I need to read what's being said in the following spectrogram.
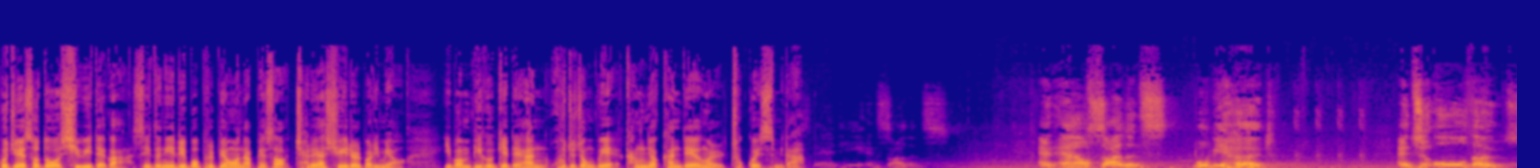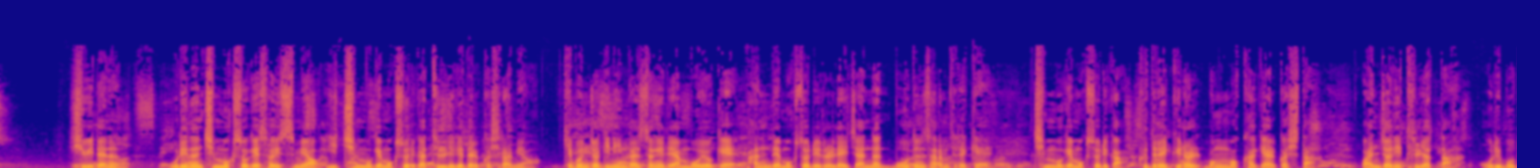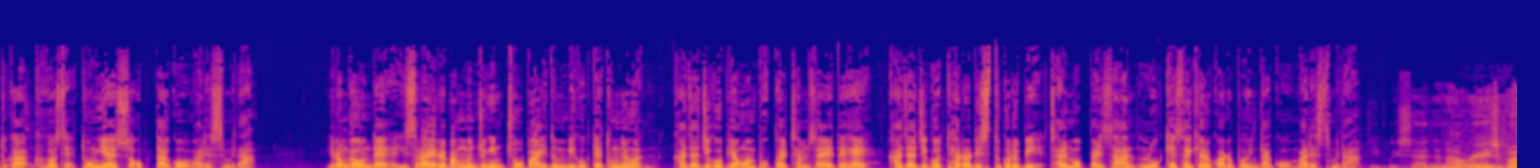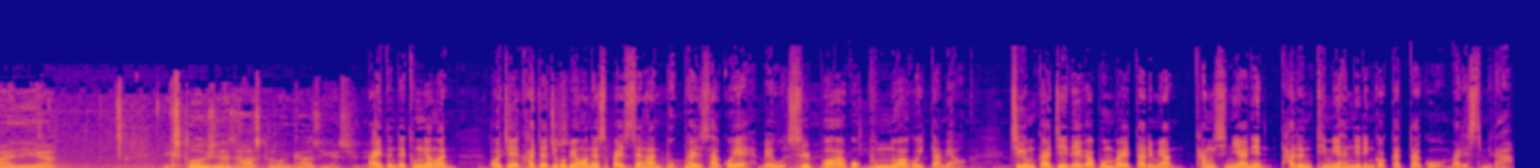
호주에서도 시위대가 시드니 리버풀 병원 앞에서 철야 시위를 벌이며 이번 비극에 대한 호주 정부의 강력한 대응을 촉구했습니다. 시위대는 우리는 침묵 속에 서 있으며 이 침묵의 목소리가 들리게 될 것이라며 기본적인 인간성에 대한 모욕에 반대 목소리를 내지 않는 모든 사람들에게 침묵의 목소리가 그들의 귀를 먹먹하게 할 것이다. 완전히 틀렸다. 우리 모두가 그것에 동의할 수 없다고 말했습니다. 이런 가운데 이스라엘을 방문 중인 조 바이든 미국 대통령은 가자지구 병원 폭발 참사에 대해 가자지구 테러리스트 그룹이 잘못 발사한 로켓의 결과로 보인다고 말했습니다. 바이든 대통령은 어제 가자지구 병원에서 발생한 폭발 사고에 매우 슬퍼하고 분노하고 있다며 지금까지 내가 본 바에 따르면 당신이 아닌 다른 팀이 한 일인 것 같다고 말했습니다.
